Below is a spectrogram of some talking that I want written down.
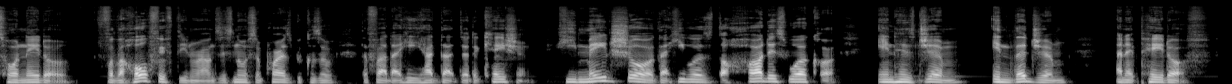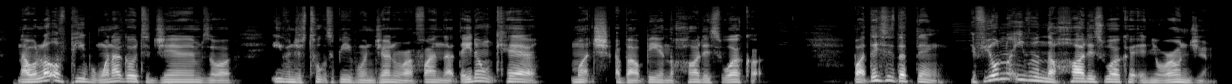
tornado for the whole 15 rounds, it's no surprise because of the fact that he had that dedication. He made sure that he was the hardest worker in his gym, in the gym, and it paid off. Now, a lot of people, when I go to gyms or even just talk to people in general, I find that they don't care much about being the hardest worker. But this is the thing if you're not even the hardest worker in your own gym,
